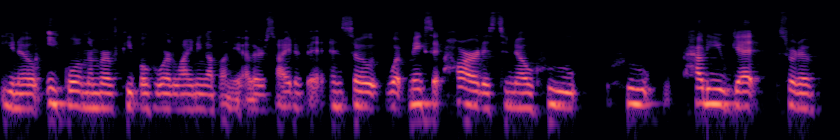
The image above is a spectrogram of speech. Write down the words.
you know equal number of people who are lining up on the other side of it. And so, what makes it hard is to know who who how do you get sort of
